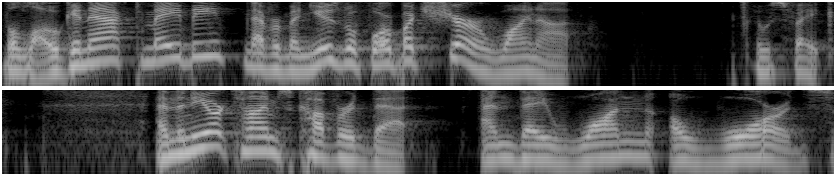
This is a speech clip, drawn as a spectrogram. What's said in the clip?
The Logan Act, maybe never been used before, but sure, why not? It was fake. And the New York Times covered that and they won awards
